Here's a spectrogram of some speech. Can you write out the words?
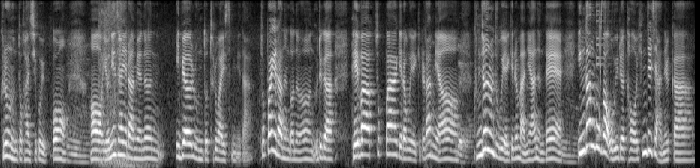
그런 운도 가지고 있고 음. 어, 연인 사이라면은 이별 운도 들어와 있습니다. 쪽박이라는 거는 우리가 대박 쪽박이라고 얘기를 하면 네. 금전을 두고 얘기를 많이 하는데 음. 인간고가 오히려 더 힘들지 않을까.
